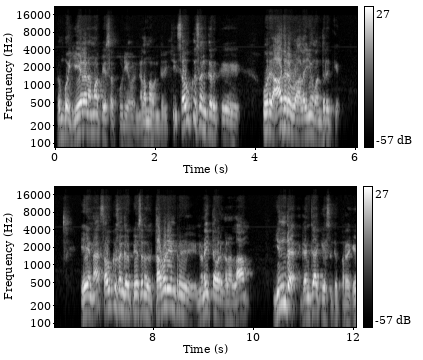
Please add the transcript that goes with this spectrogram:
ரொம்ப ஏளனமாக பேசக்கூடிய ஒரு நிலைமை வந்துருச்சு. சவுக்கு சங்கருக்கு ஒரு ஆதரவு அலையும் வந்திருக்கு. ஏன்னா சவுக்கு சங்கர் பேசுனது தவறு என்று நினைத்தவர்களெல்லாம் இந்த கஞ்சா கேஸுக்கு பிறகு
